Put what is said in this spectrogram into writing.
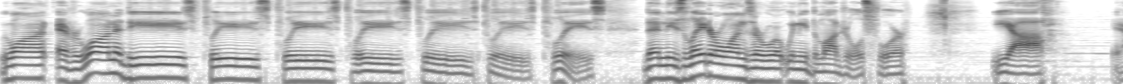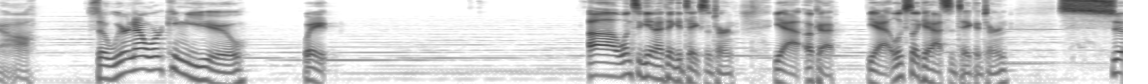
We want every one of these, please, please, please, please, please, please. Then these later ones are what we need the modules for. Yeah, yeah. So we're now working you. Wait. Uh, once again, I think it takes a turn. Yeah, okay. Yeah, it looks like it has to take a turn. So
